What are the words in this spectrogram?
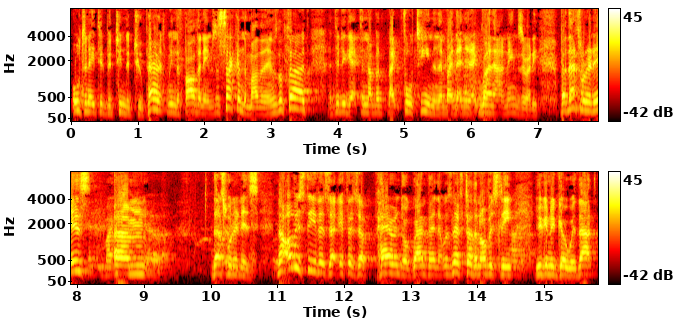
alternated between the two parents, meaning the father names the second, the mother names the third, until you get to number like 14, and then by then you like run out of names already. But that's what it is. Um, that's what it is. Now, obviously, if there's a, if there's a parent or grandparent that was nifta, then obviously you're going to go with that.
